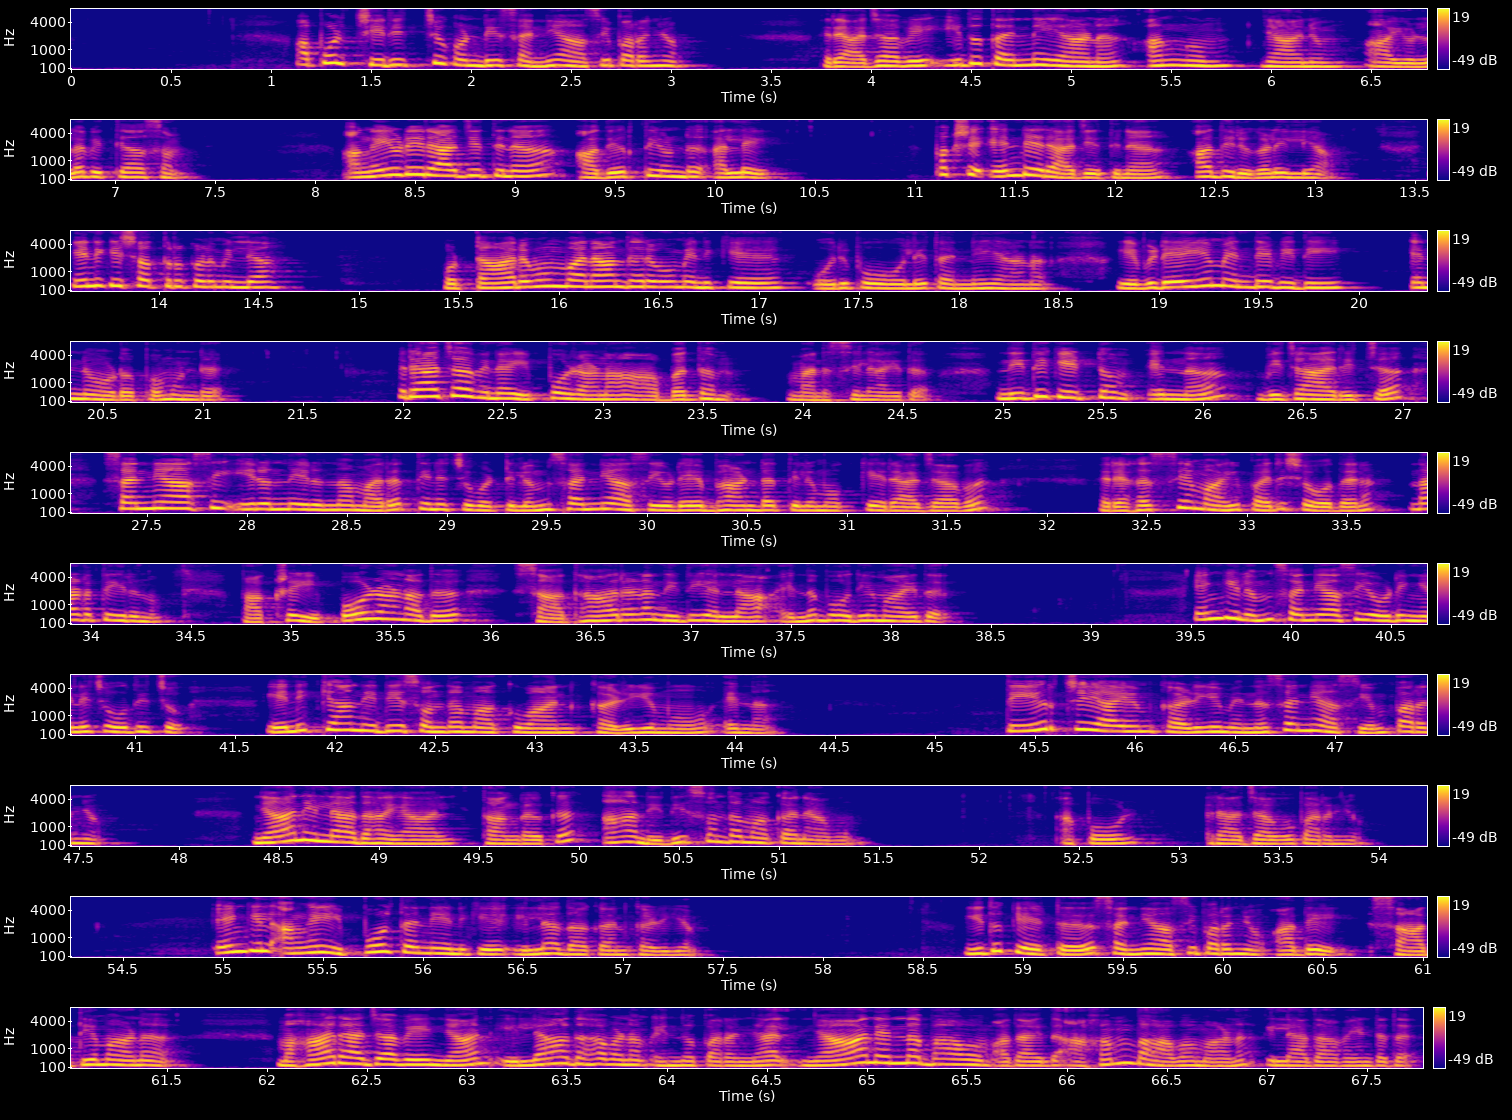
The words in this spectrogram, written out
അപ്പോൾ ചിരിച്ചുകൊണ്ട് സന്യാസി പറഞ്ഞു രാജാവേ ഇതുതന്നെയാണ് അങ്ങും ഞാനും ആയുള്ള വ്യത്യാസം. അങ്ങയുടെ രാജ്യത്തിന് അതിർത്തിയുണ്ട് അല്ലേ? പക്ഷെ എന്റെ രാജ്യത്തിന് അതിരുകളില്ല. എനിക്ക് ശത്രുക്കളുമില്ല. കൊട്ടാരവും വനാന്തരവും എനിക്ക് ഒരുപോലെ തന്നെയാണ്. എവിടെയും എന്റെ വിധി എന്നോടൊപ്പമുണ്ട്. രാജാവിന് ഇപ്പോഴാണ് ആ അബദ്ധം മനസ്സിലായത്. നിധി കിട്ടും എന്ന് വിചാരിച്ച് സന്യാസി ഇരുന്നിരുന്ന മരത്തിന് ചുവട്ടിലും സന്യാസിയുടെ ഭാണ്ഡത്തിലുമൊക്കെ രാജാവ് രഹസ്യമായി പരിശോധന നടത്തിയിരുന്നു. പക്ഷേ ഇപ്പോഴാണത് സാധാരണ നിധിയല്ല എന്ന് ബോധ്യമായത്. എങ്കിലും സന്യാസിയോട് ഇങ്ങനെ ചോദിച്ചു എനിക്കാ നിധി സ്വന്തമാക്കുവാൻ കഴിയുമോ എന്ന്? തീർച്ചയായും കഴിയുമെന്ന് സന്യാസിയും പറഞ്ഞു. ഞാനില്ലാതായാൽ താങ്കൾക്ക് ആ നിധി സ്വന്തമാക്കാനാവും. അപ്പോൾ രാജാവ് പറഞ്ഞു എങ്കിൽ അങ്ങേ ഇപ്പോൾ തന്നെ എനിക്ക് ഇല്ലാതാക്കാൻ കഴിയും. ഇത് കേട്ട് സന്യാസി പറഞ്ഞു അതെ സാധ്യമാണ്. മഹാരാജാവെ ഞാൻ ഇല്ലാതാവണം എന്ന് പറഞ്ഞാൽ ഞാൻ എന്ന ഭാവം അതായത് അഹംഭാവമാണ് ഇല്ലാതാവേണ്ടത്.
